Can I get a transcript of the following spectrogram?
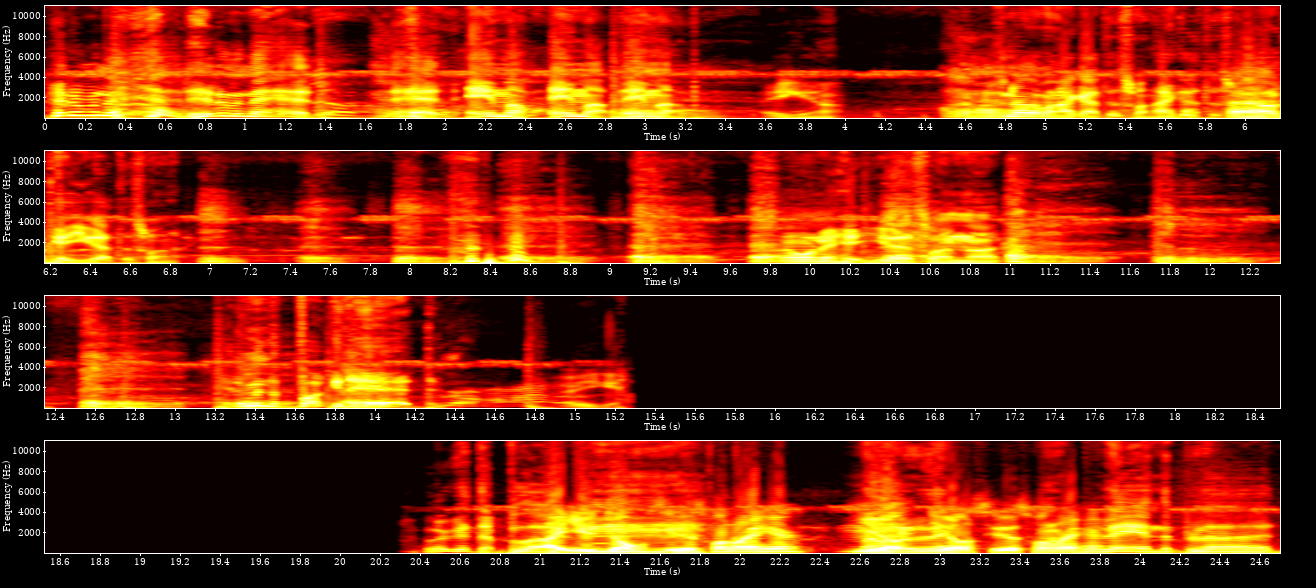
hit him in the head. Hit him in the head. The head. Aim up. Aim up. Aim up. There you go. There's another one. I got this one. I got this one. Ah. Okay, you got this one. I don't want to hit you. That's why I'm not. Hit him in the fucking head. There you go. Look at the blood. Uh, you don't see Mm. this one right here? You No, don't. You don't see this one right here? Playing the blood.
